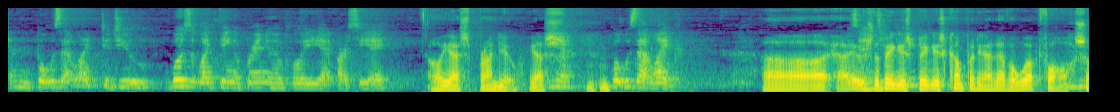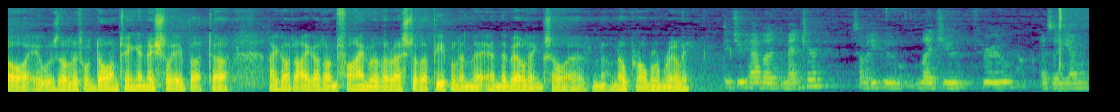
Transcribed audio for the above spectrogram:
And what was that like? Did you what was it like being a brand new employee at RCA? Oh yes, brand new. Yes. Yeah. Mm -hmm. What was that like? Uh, was it was the biggest biggest company I'd ever worked for, mm -hmm. so it was a little daunting initially, but uh, I got I got on fine with the rest of the people in the in the building, so uh, no, no problem really. Did you have a mentor? Somebody who led you through as a young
